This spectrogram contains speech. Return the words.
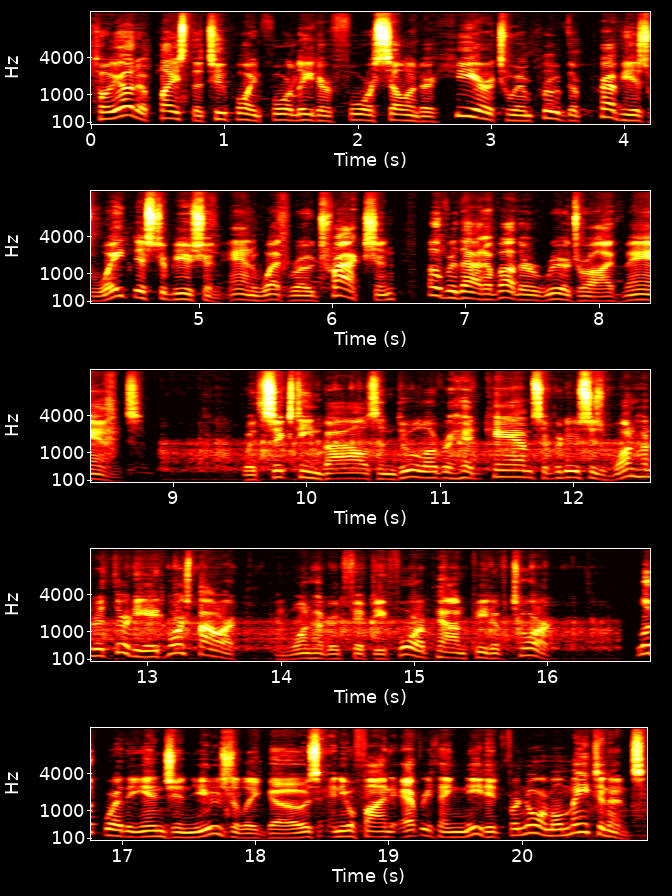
Toyota placed the 2.4-liter four-cylinder here to improve the Previa's weight distribution and wet road traction over that of other rear-drive vans. With 16 valves and dual overhead cams, it produces 138 horsepower and 154 pound-feet of torque. Look where the engine usually goes, and you'll find everything needed for normal maintenance.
